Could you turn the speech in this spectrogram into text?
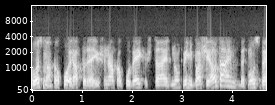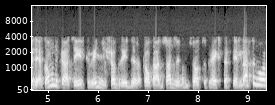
posmā kaut ko ir apturējuši un nav kaut ko veikuši, tā ir nu, viņu pašu jautājums, bet mūsu pēdējā komunikācija ir, ka viņi šobrīd eh, kaut kādus atzinumus vēl tur ekspertiem gatavo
